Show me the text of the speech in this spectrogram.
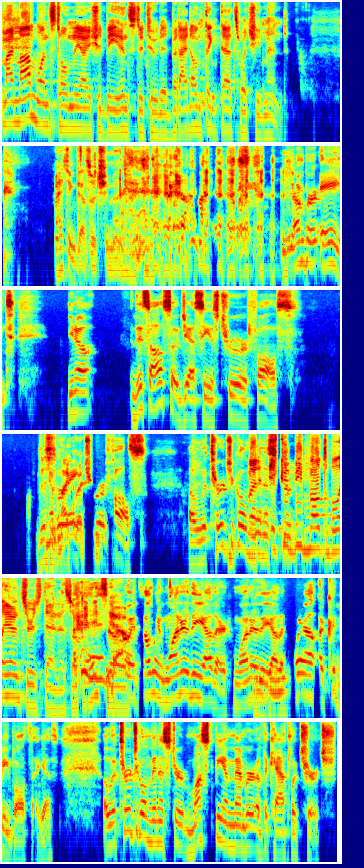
My mom once told me I should be instituted, but I don't think that's what she meant. I think that's what she meant. Number eight. You know, this also, Jesse, is true or false. This is my eight, question. true or false? A liturgical But minister. it could be multiple answers, Dennis. Okay, so no, it's only one or the other. One or the mm-hmm. other. Well, it could be both, I guess. A liturgical minister must be a member of the Catholic Church.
